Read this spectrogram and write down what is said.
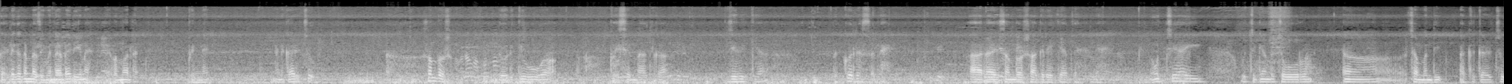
കയ്യിലൊക്കെ കണ്ട സിമെന്റായിട്ട് ഇരിക്കണേ. വേറൊന്നുമല്ല. പിന്നെ അങ്ങനെ കഴിച്ചു. സന്തോഷം. ജോലിക്ക് പോവുക പൈസ ഉണ്ടാക്കുക. ജീവിക്കുക. ഇതൊക്കെ ഒരു രസമല്ലേ? ആരായി സന്തോഷം ആഗ്രഹിക്കാത്ത അല്ലേ? പിന്നെ ഉച്ചയായി. ഉച്ചയ്ക്ക് ചോറും ചമ്മന്തി ഒക്കെ കഴിച്ചു.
